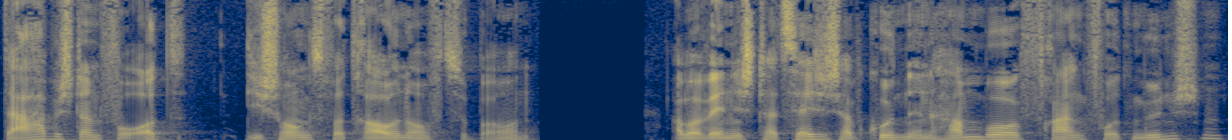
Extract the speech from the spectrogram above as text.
Da habe ich dann vor Ort die Chance, Vertrauen aufzubauen. Aber wenn ich tatsächlich, ich habe Kunden in Hamburg, Frankfurt, München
